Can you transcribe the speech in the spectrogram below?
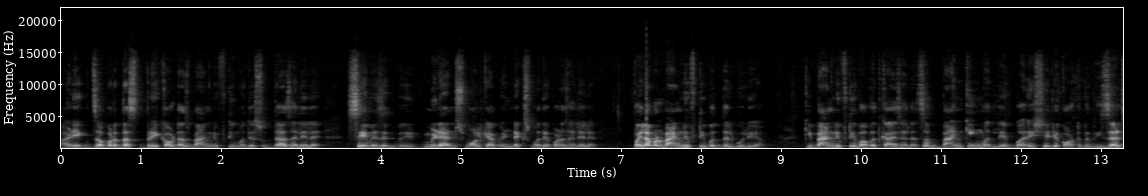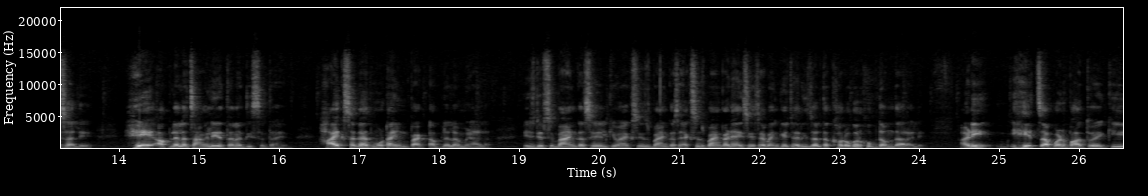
आणि एक जबरदस्त ब्रेकआउट आज बँक निफ्टीमध्ये सुद्धा झालेलं आहे. Same is it mid and small cap इंडेक्समध्ये पण झालेलं आहे. पहिलं आपण बँक निफ्टीबद्दल बोलूया. की बँक निफ्टीबाबत काय झालं? तर बँकिंगमधले बरेचसे जे क्वार्टर रिझल्ट्स आले हे आपल्याला चांगले येताना दिसत आहेत हा एक सगळ्यात मोठा इम्पॅक्ट आपल्याला मिळाला. H D F C bank असेल किंवा ॲक्सिस बँक असेल ॲक्सिस बँक आणि I C I C I बँकेचे रिझल्ट तर खरोखर खूप दमदार आले. आणि हेच आपण पाहतोय की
